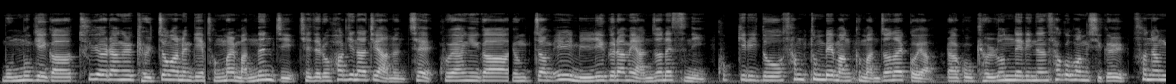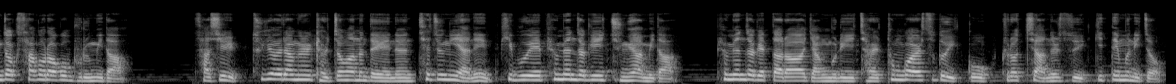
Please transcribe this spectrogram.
몸무게가 투여량을 결정하는 게 정말 맞는지 제대로 확인하지 않은 채 고양이가 0.1mg에 안전했으니 코끼리도 3톤배만큼 안전할 거야 라고 결론 내리는 사고방식을 선형적 사고라고 부릅니다. 사실 투여량을 결정하는 데에는 체중이 아닌 피부의 표면적이 중요합니다. 표면적에 따라 약물이 잘 통과할 수도 있고 그렇지 않을 수 있기 때문이죠.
